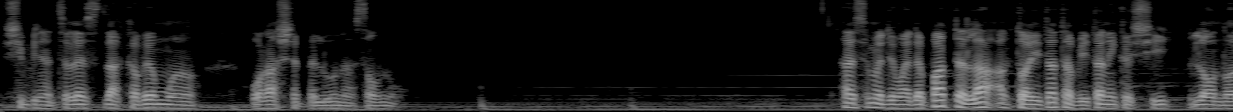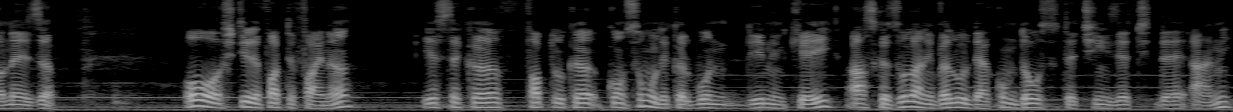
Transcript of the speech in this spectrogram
și, bineînțeles, dacă avem uh, orașe pe lună sau nu. Hai să mergem mai departe la actualitatea britanică și londoneză. O știre foarte faină este că faptul că consumul de cărbun din UK a scăzut la nivelul de acum 250 de ani,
